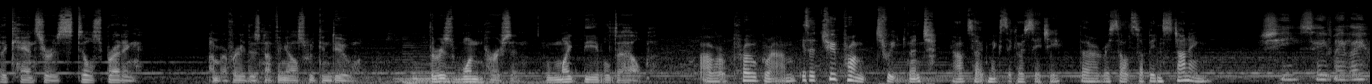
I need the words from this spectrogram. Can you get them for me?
The cancer is still spreading. I'm afraid there's nothing else we can do. There is one person who might be able to help. Our program is a two pronged treatment outside Mexico City. The results have been stunning. She saved my life.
